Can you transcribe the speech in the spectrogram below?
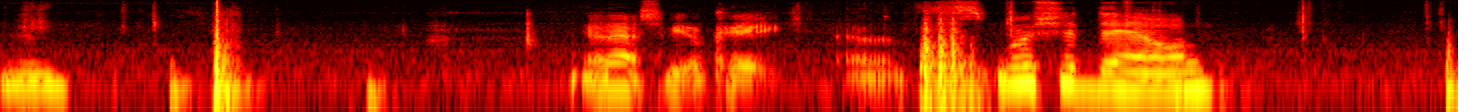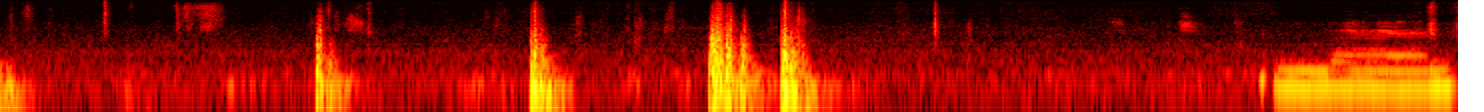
and yeah that should be okay and smush it down and then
